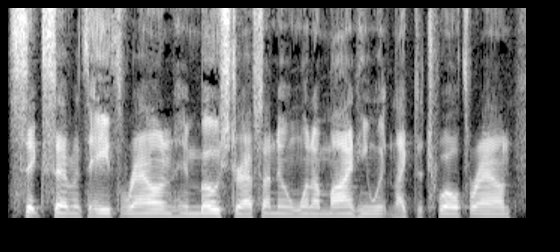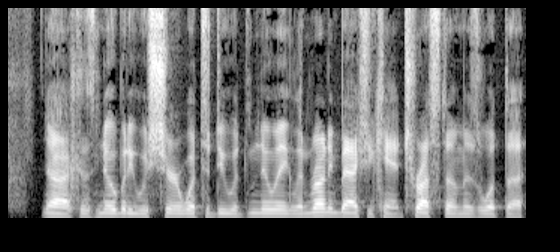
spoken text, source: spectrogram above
sixth, seventh, eighth round in most drafts. I know one of mine he went like the twelfth round because uh, nobody was sure what to do with New England running backs. You can't trust them, is what the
